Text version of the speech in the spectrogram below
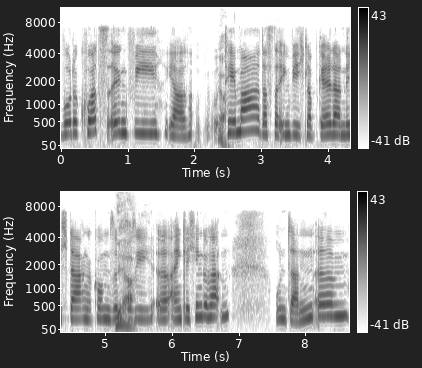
wurde kurz irgendwie ja, ja, Thema, dass da irgendwie, ich glaube, Gelder nicht da angekommen sind, ja. wo sie äh, eigentlich hingehörten. Und dann, ähm,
